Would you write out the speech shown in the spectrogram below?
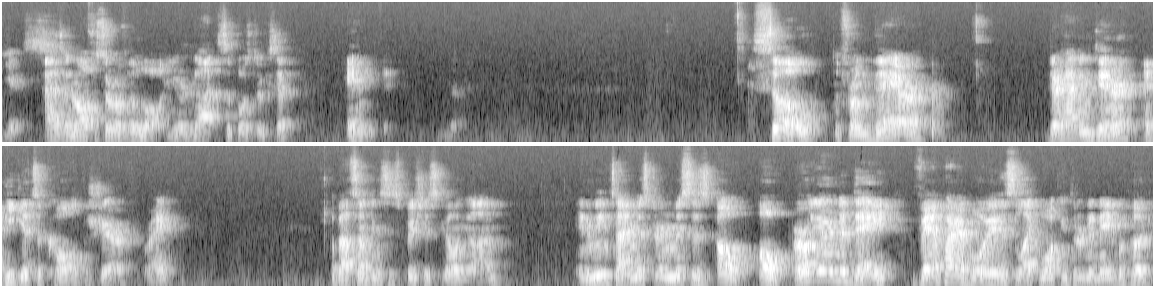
Yes. As an officer of the law, you're not supposed to accept anything. No. So, from there, they're having dinner, and he gets a call, the sheriff, right? About something suspicious going on. In the meantime, Mr. and Mrs. Oh, oh, earlier in the day, Vampire Boy is like walking through the neighborhood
